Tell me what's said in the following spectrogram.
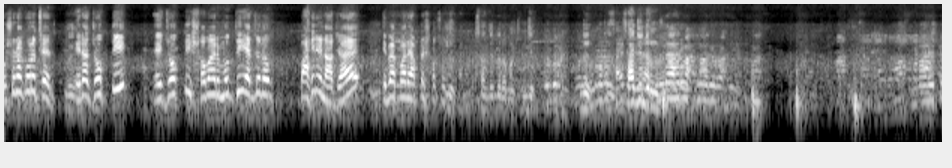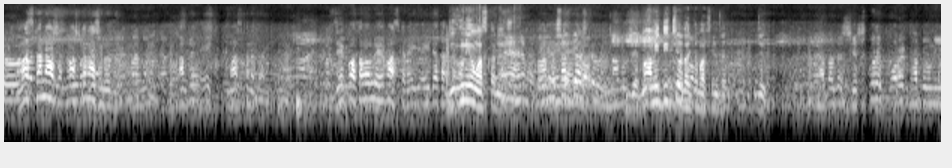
ঘোষণা করেছেন এটা যৌক্তিক এই যৌক্তিক সময়ের মধ্যেই এর জন্য বাহিরে না যায় এ ব্যাপারে আপনি সচেতন সাজিদুর রহমান জি সাজিদুর রহমান মাঝখানে আসেন মাঝখানে আসেন আপনি মাঝখানে যান। যে কথা বলল এই মাঝখানে এই- এইটা উনিও মাঝখানে আছেন জি, আমি দিচ্ছি ওনাকে মাঝখানে। জি। আপনাদের শেষ করে পরের ধাপে উনি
